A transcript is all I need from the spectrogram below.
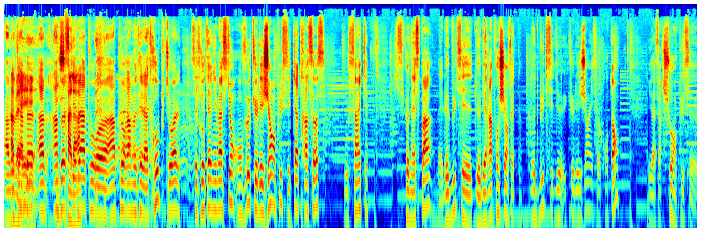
Avec Ah bah, un, il- bu- un, un il buzz sera qui est là. pour euh, un peu rameuter la troupe, tu vois. C'est le côté animation. On veut que les gens, en plus, c'est 4 assos ou 5 qui se connaissent pas. Mais le but, c'est de les rapprocher, en fait. Notre but, c'est de- que les gens ils soient contents. Il va faire chaud, en plus, euh,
